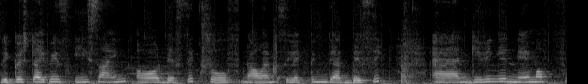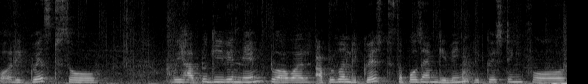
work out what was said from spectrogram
request type is e-sign or basic. So now i'm selecting that basic and giving a name of request. So we have to give a name to our approval request. Suppose i am giving requesting for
